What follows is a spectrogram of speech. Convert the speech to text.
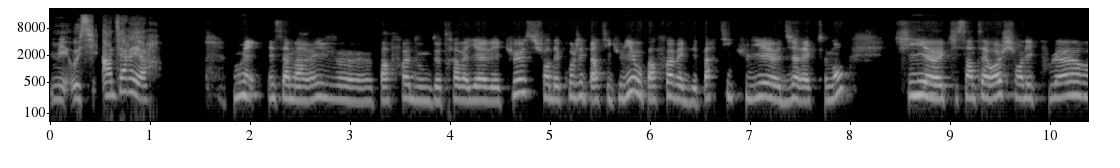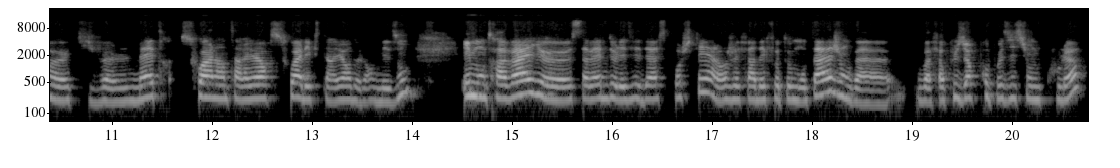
mais aussi intérieures. Oui, et ça m'arrive parfois donc de travailler avec eux sur des projets particuliers ou parfois avec des particuliers directement qui, euh, qui s'interrogent sur les couleurs euh, qu'ils veulent mettre soit à l'intérieur, soit à l'extérieur de leur maison. Et mon travail, euh, ça va être de les aider à se projeter. Alors, je vais faire des photomontages, on va, on va faire plusieurs propositions de couleurs.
